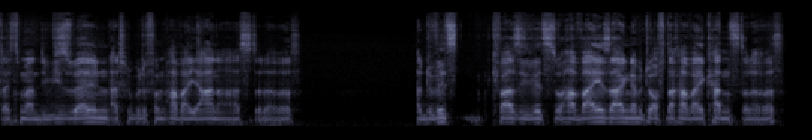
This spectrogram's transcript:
sag ich mal, die visuellen Attribute vom Hawaiianer hast oder was? Also du willst quasi, willst du Hawaii sagen, damit du oft nach Hawaii kannst oder was?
